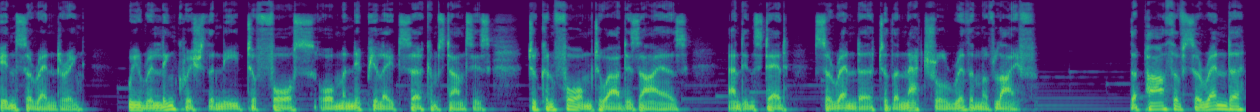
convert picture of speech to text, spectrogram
In surrendering, we relinquish the need to force or manipulate circumstances to conform to our desires and instead surrender to the natural rhythm of life. The path of surrender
